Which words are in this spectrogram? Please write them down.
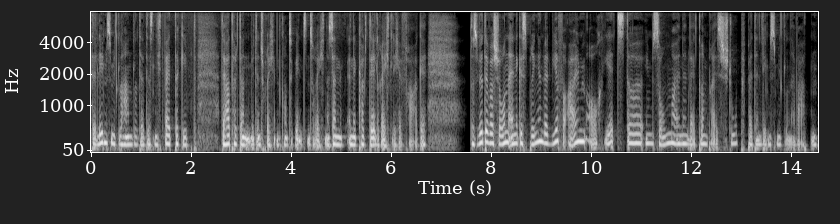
Der Lebensmittelhandel, der das nicht weitergibt, der hat halt dann mit entsprechenden Konsequenzen zu rechnen. Das ist eine, eine kartellrechtliche Frage. Das wird aber schon einiges bringen, weil wir vor allem auch jetzt äh, im Sommer einen weiteren Preisstub bei den Lebensmitteln erwarten.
